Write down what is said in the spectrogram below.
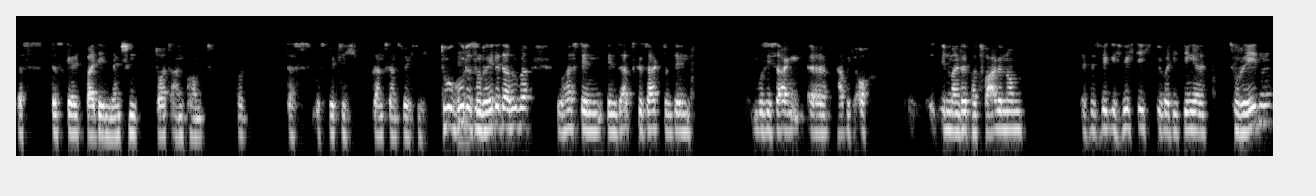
dass das Geld bei den Menschen dort ankommt. Und das ist wirklich ganz, ganz wichtig. Tue Gutes und rede darüber. Du hast den, den Satz gesagt und den, muss ich sagen, äh, habe ich auch in mein Repertoire genommen. Es ist wirklich wichtig, über die Dinge zu reden,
